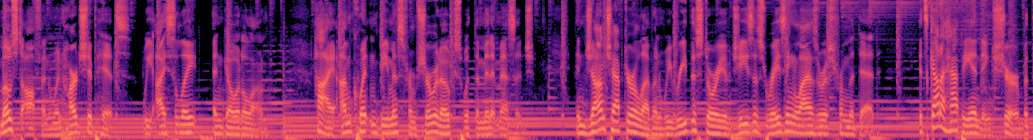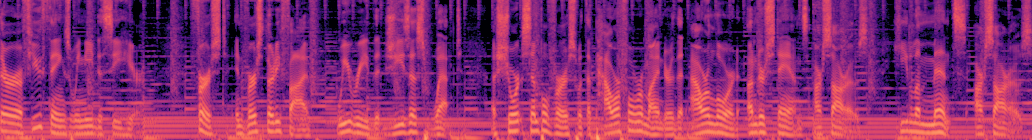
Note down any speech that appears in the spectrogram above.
Most often, when hardship hits, we isolate and go it alone. Hi, I'm Quentin Bemis from Sherwood Oaks with the Minute Message. In John chapter 11, we read the story of Jesus raising Lazarus from the dead. It's got a happy ending, sure, but there are a few things we need to see here. First, in verse 35, we read that Jesus wept, a short, simple verse with a powerful reminder that our Lord understands our sorrows. He laments our sorrows.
